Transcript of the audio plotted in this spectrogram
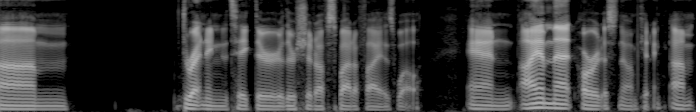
um threatening to take their their shit off Spotify as well. And I am that artist. No, I'm kidding. Um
